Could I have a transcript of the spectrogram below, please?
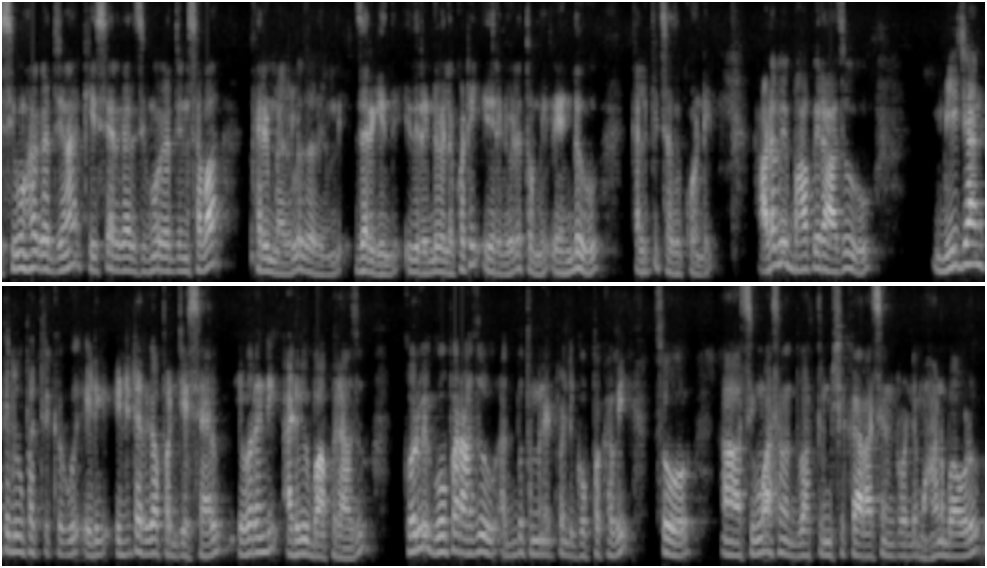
సింహ గర్జన కేసీఆర్ గారి సింహగర్జన సభ కరీంనగర్లో జరిగింది. జరిగింది. ఇది రెండు వేల ఒకటి. ఇది రెండు వేల తొమ్మిది. రెండు కలిపి చదువుకోండి. అడవి బాపిరాజు మీజాన్ తెలుగు పత్రికకు ఎడి ఎడిటర్గా పనిచేశారు. ఎవరండి? అడవి బాపిరాజు. కొరవి గోపరాజు అద్భుతమైనటువంటి గొప్ప కవి. సో సింహాసన ద్వాత్రింశిక రాసినటువంటి మహానుభావుడు.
